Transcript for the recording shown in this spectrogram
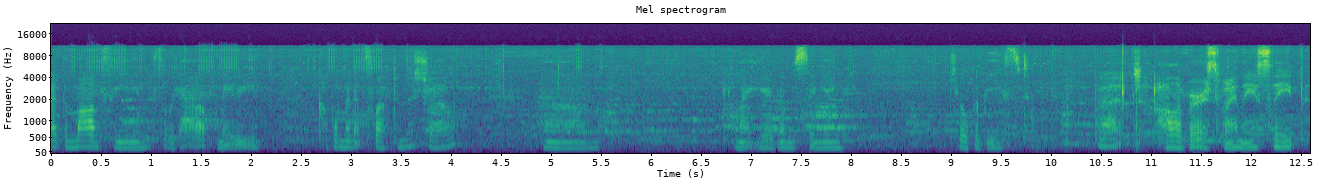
at the mob scene, so we have maybe a couple minutes left in the show. Um, you might hear them singing Kill the Beast. But Oliver is finally asleep.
